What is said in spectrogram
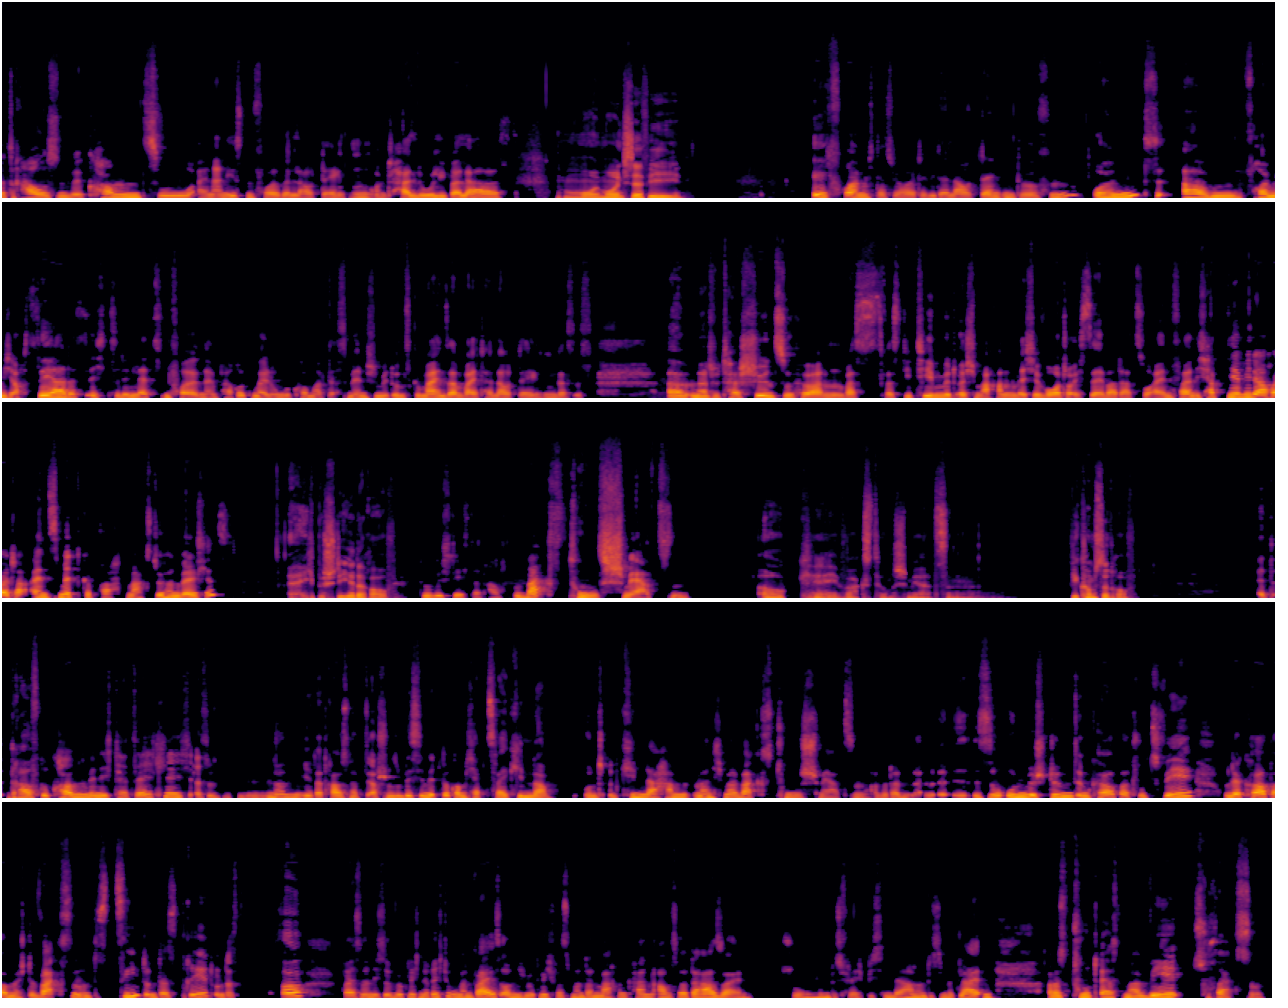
Da draußen, willkommen zu einer nächsten Folge Laut Denken und hallo lieber Lars. Moin, moin Steffi. Ich freue mich, dass wir heute wieder laut denken dürfen und ähm, freue mich auch sehr, dass ich zu den letzten Folgen ein paar Rückmeldungen bekommen habe, dass Menschen mit uns gemeinsam weiter laut denken. Das ist ähm, immer total schön zu hören, was, was die Themen mit euch machen, welche Worte euch selber dazu einfallen. Ich habe dir wieder heute eins mitgebracht. Magst du hören, welches? Äh, ich bestehe darauf. Du bestehst darauf. Wachstumsschmerzen. Okay, Wachstumsschmerzen. Wie kommst du drauf? Äh, drauf gekommen bin ich tatsächlich, also ne, ihr da draußen habt es auch schon so ein bisschen mitbekommen, ich habe zwei Kinder. Und Kinder haben manchmal Wachstumsschmerzen. Also dann äh, ist so unbestimmt, im Körper tut's weh und der Körper möchte wachsen und es zieht und das dreht und das äh, weiß noch nicht so wirklich eine Richtung. Man weiß auch nicht wirklich, was man dann machen kann, außer da sein. So, ne, ein bisschen, vielleicht ein bisschen wärmen, ein bisschen begleiten. Aber es tut erstmal weh zu wachsen,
